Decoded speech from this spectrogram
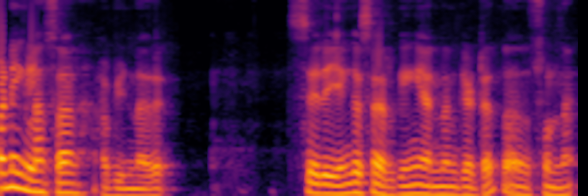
பண்ணிக்கலாம் சார் அப்படின்னாரு. சரி எங்கே சார் இருக்கீங்க என்னன்னு கேட்டால் சொன்னேன்.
